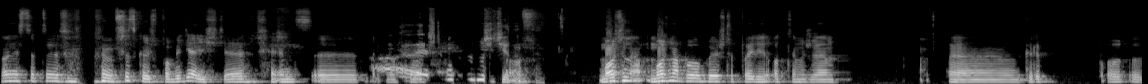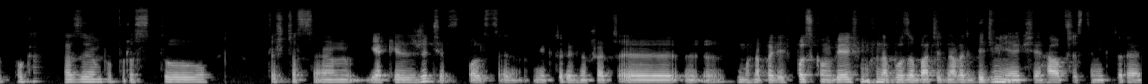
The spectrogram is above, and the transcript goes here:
no niestety wszystko już powiedzieliście, więc yy, myślę, no, można, można byłoby jeszcze powiedzieć o tym, że e, gry po, pokazują po prostu też czasem, jakie życie w Polsce. Niektórych na przykład, yy, można powiedzieć, polską wieś można było zobaczyć nawet w Wiedźminie, jak się jechało przez te niektóre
